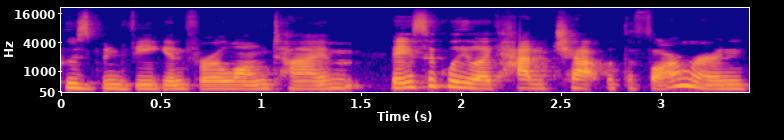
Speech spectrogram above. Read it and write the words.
who's been vegan for a long time, basically like had a chat with the farmer and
